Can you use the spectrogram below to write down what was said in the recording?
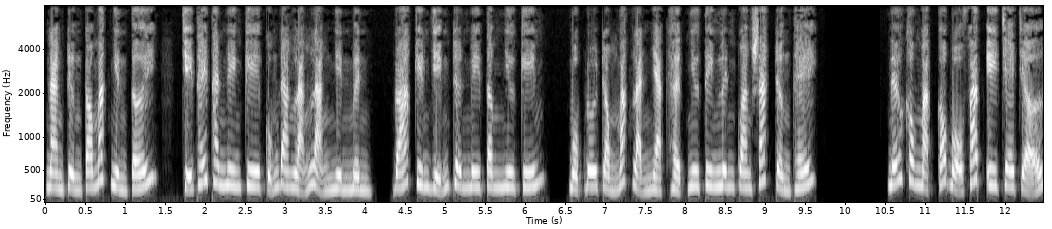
Nàng trừng to mắt nhìn tới, chỉ thấy thanh niên kia cũng đang lẳng lặng nhìn mình, đóa kim diễm trên mi tâm như kiếm, một đôi tròng mắt lạnh nhạt hệt như tiên linh quan sát trần thế. Nếu không mặc có bộ pháp y che chở,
